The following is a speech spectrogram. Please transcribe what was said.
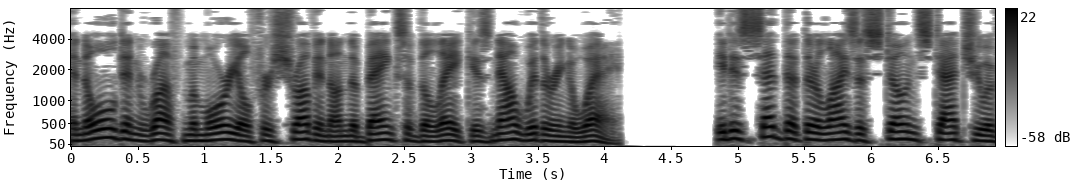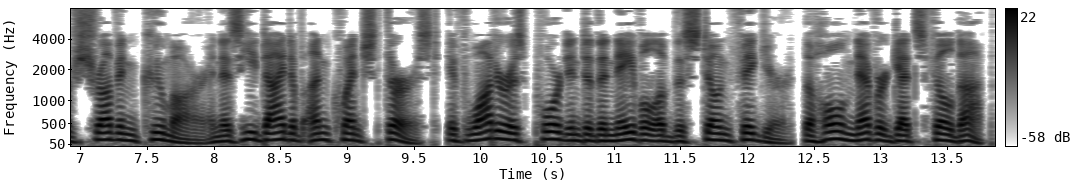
An old and rough memorial for Shravan on the banks of the lake is now withering away. It is said that there lies a stone statue of Shravan Kumar and as he died of unquenched thirst, if water is poured into the navel of the stone figure, the hole never gets filled up.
